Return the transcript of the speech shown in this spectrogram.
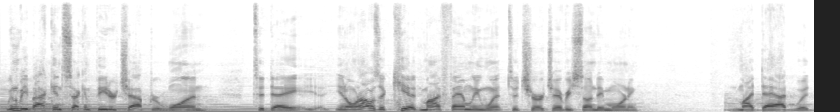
We're going to be back in 2 Peter chapter 1 today. You know, when I was a kid, my family went to church every Sunday morning. My dad would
